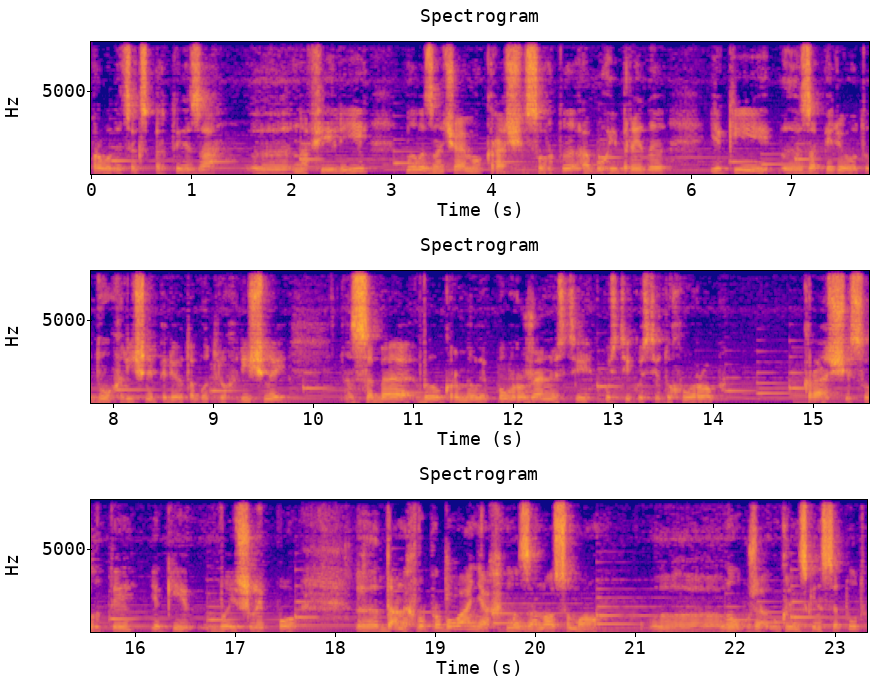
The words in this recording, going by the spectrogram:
проводиться експертиза е, на філії, ми визначаємо кращі сорти або гібриди, які е, за період двохрічний період або трьохрічний себе виокремили по врожайності, по стійкості до хвороб, кращі сорти, які вийшли по е, даних випробуваннях, ми заносимо е, ну, вже Український інститут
